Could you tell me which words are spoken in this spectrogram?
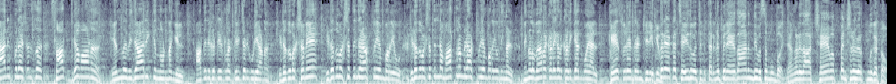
മാനിപ്പുലേഷൻസ് സാധ്യമാണ് എന്ന് വിചാരിക്കുന്നുണ്ടെങ്കിൽ അതിന് കിട്ടിയിട്ടുള്ള തിരിച്ചടി കൂടിയാണ്. ഇടതുപക്ഷമേ ഇടതുപക്ഷത്തിന്റെ രാഷ്ട്രീയം പറയൂ. ഇടതുപക്ഷത്തിന്റെ മാത്രം രാഷ്ട്രീയം പറയൂ നിങ്ങൾ. നിങ്ങൾ വേറെ കളികൾ കളിക്കാൻ പോയാൽ കെ സുരേന്ദ്രൻ ചിരിക്കും. ഇത്രയൊക്കെ ചെയ്തു വെച്ചിട്ട് തെരഞ്ഞെടുപ്പിന് ഏതാനും ദിവസം മുമ്പ് ഞങ്ങളിതാ ക്ഷേമ പെൻഷൻ ഉയർത്തുന്നു കേട്ടോ.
